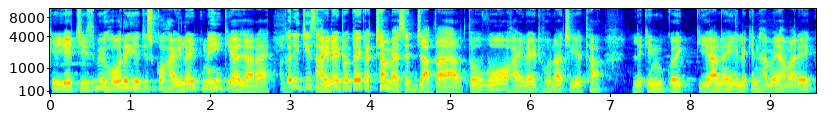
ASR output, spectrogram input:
कि ये चीज़ भी हो रही है जिसको हाईलाइट नहीं किया जा रहा है। अगर ये चीज़ हाईलाइट हो तो एक अच्छा मैसेज जाता है यार तो वो हाईलाइट होना चाहिए था लेकिन कोई किया नहीं लेकिन हमें हमारे एक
